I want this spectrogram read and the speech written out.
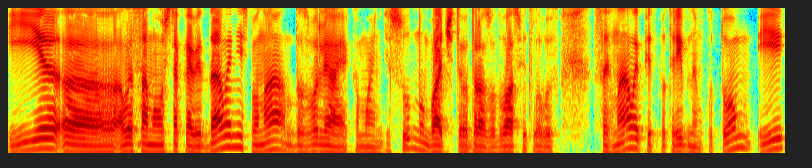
І, Але саме ось така віддаленість вона дозволяє команді судну бачити одразу два світлових сигнали під потрібним кутом і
